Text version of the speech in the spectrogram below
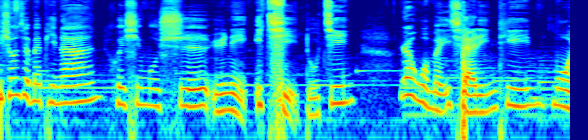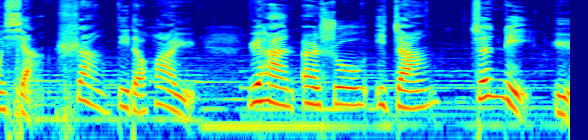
兄姐妹平安，慧心牧师与你一起读经，让我们一起来聆听默想上帝的话语。约翰二书一章，真理与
